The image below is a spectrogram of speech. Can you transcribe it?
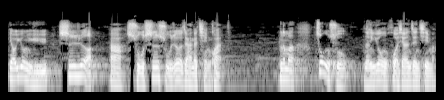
要用于湿热啊暑湿暑热这样的情况。那么中暑能用藿香正气吗？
